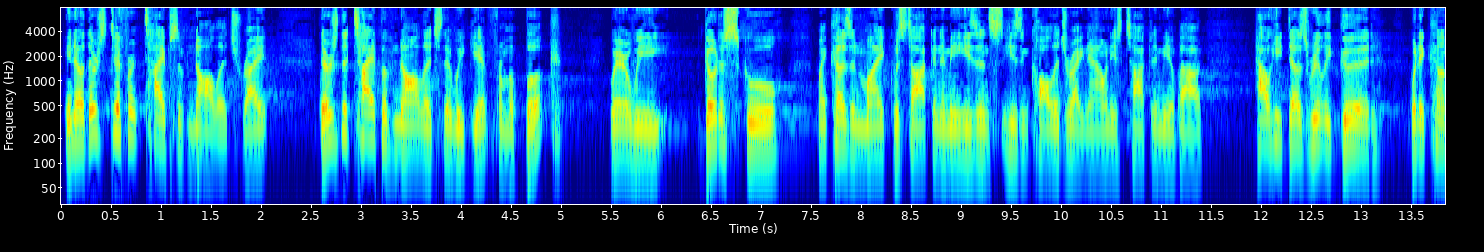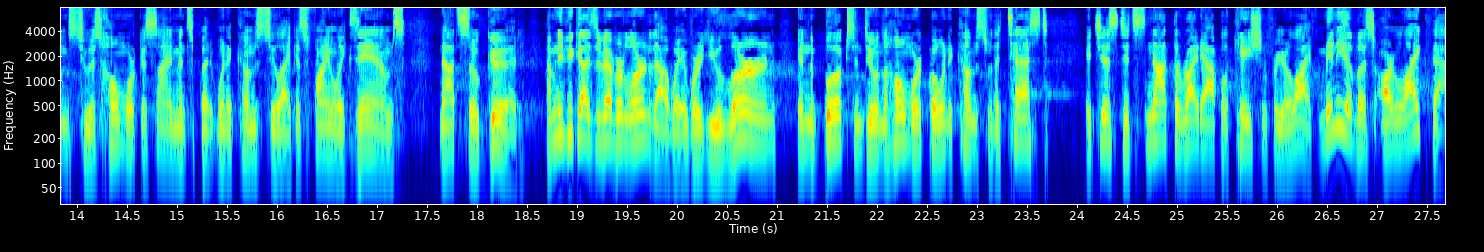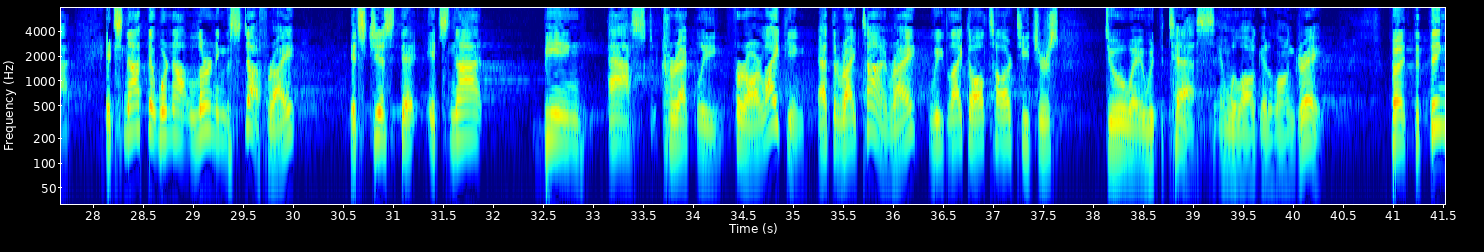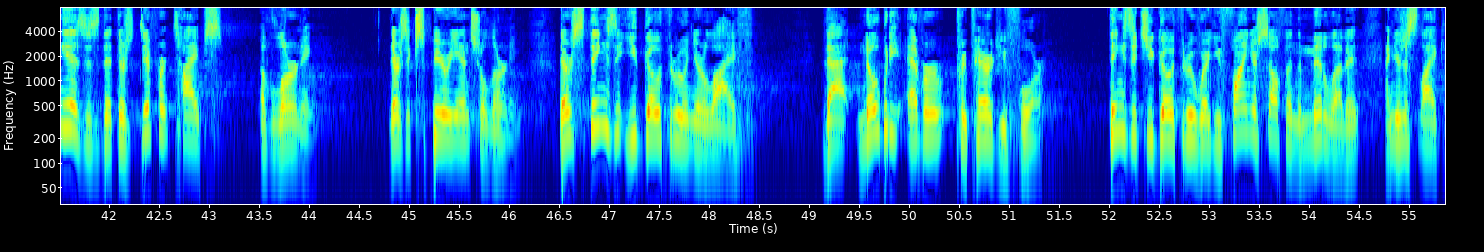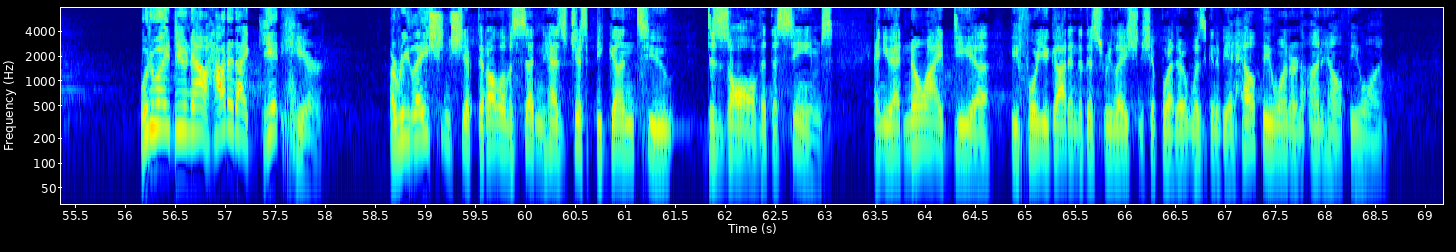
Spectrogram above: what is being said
you know, there's different types of knowledge, right? There's the type of knowledge that we get from a book where we go to school. My cousin Mike was talking to me. He's in, he's in college right now, and he's talking to me about how he does really good when it comes to his homework assignments, but when it comes to like his final exams, not so good. How many of you guys have ever learned that way, where you learn in the books and doing the homework, but when it comes to the test, it just, it's not the right application for your life. Many of us are like that. It's not that we're not learning the stuff, right? It's just that it's not being asked correctly for our liking at the right time, right? We'd like to all tell our teachers, do away with the tests and we'll all get along great. But the thing is, is that there's different types of learning. There's experiential learning. There's things that you go through in your life that nobody ever prepared you for. Things that you go through where you find yourself in the middle of it and you're just like, what do I do now? How did I get here? A relationship that all of a sudden has just begun to dissolve at the seams and you had no idea before you got into this relationship whether it was going to be a healthy one or an unhealthy one.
